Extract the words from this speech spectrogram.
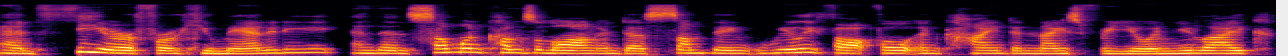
and fear for humanity. And then someone comes along and does something really thoughtful and kind and nice for you. And you like,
